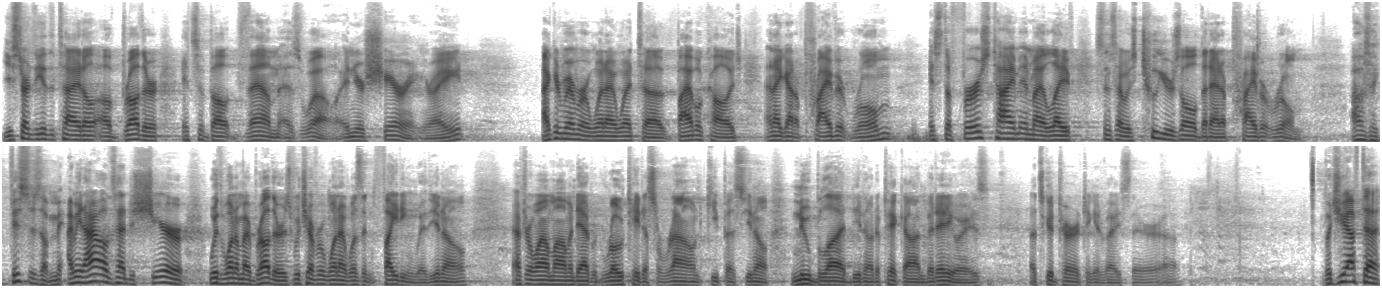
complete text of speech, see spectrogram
You start to get the title of brother, it's about them as well, and you're sharing, right? I can remember when I went to Bible college and I got a private room. It's the first time in my life since I was two years old that I had a private room. I was like, this is amazing. I mean, I always had to share with one of my brothers, whichever one I wasn't fighting with, you know. After a while, mom and dad would rotate us around, keep us, you know, new blood, you know, to pick on. But, anyways, that's good parenting advice there. Uh, but you have to,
